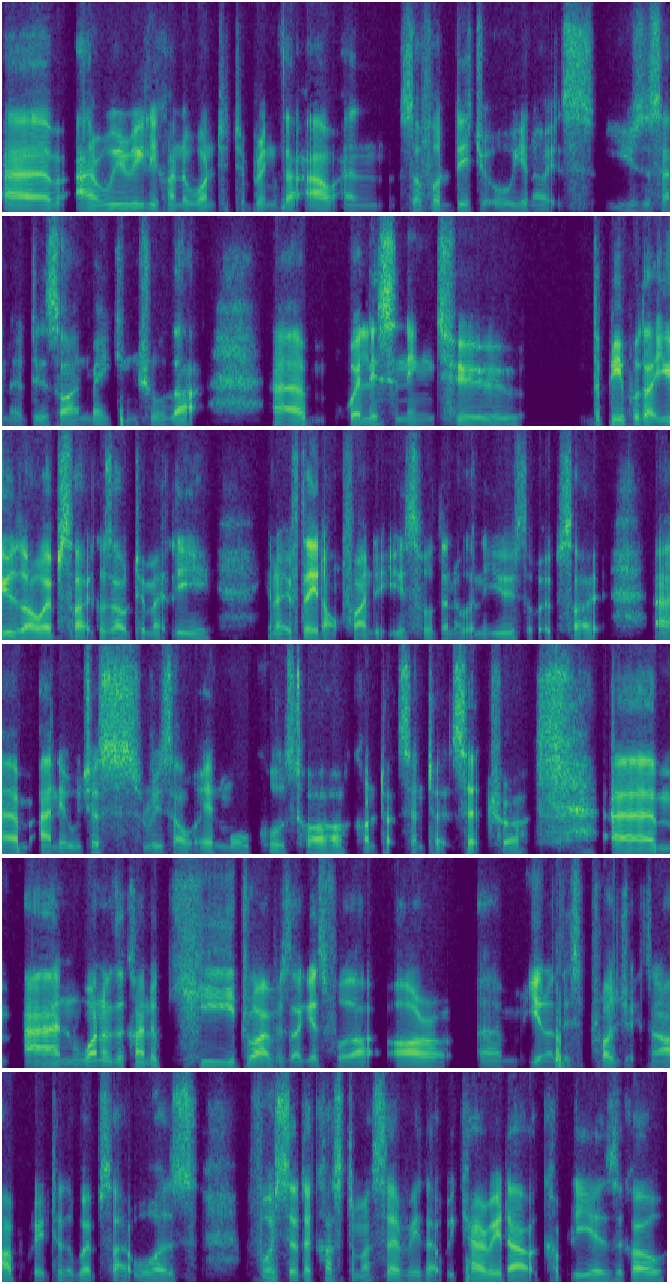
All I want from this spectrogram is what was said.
um, and we really kind of wanted to bring that out. And so for digital, you know, it's user-centered design, making sure that um, we're listening to the people that use our website because ultimately you know if they don't find it useful they're not going to use the website um, and it will just result in more calls to our contact center etc um, and one of the kind of key drivers i guess for our, our um, you know this project and our upgrade to the website was voice of the customer survey that we carried out a couple of years ago.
